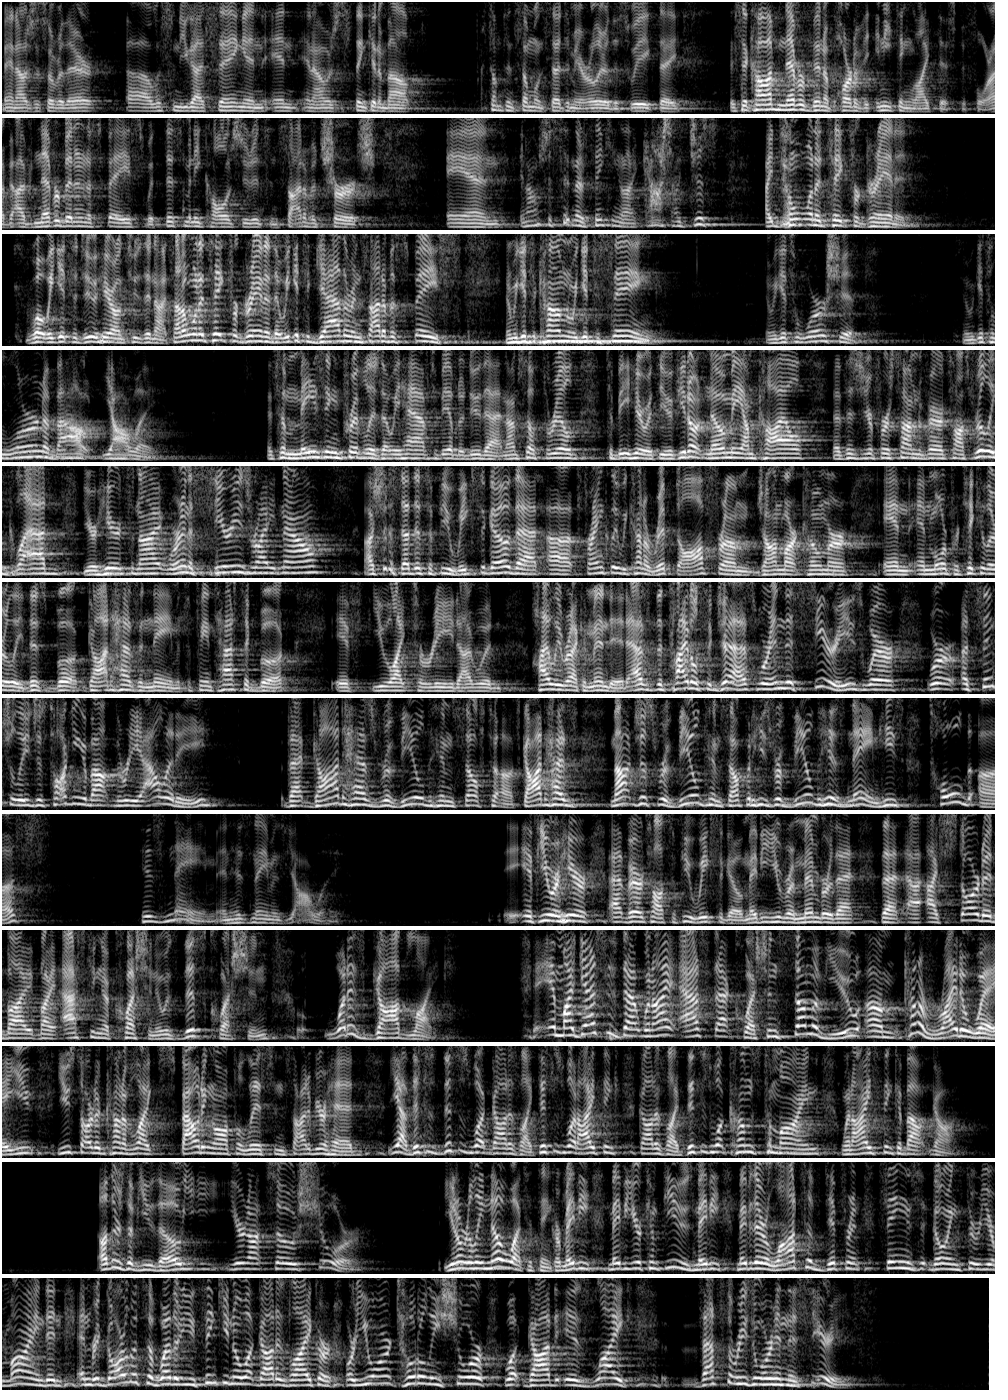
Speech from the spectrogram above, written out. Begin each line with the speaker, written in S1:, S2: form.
S1: Man, I was just over there uh, listening to you guys sing, and, and, and I was just thinking about something someone said to me earlier this week. They, they said, Kyle, I've never been a part of anything like this before. I've, I've never been in a space with this many college students inside of a church. And, and I was just sitting there thinking, like, gosh, I just, I don't want to take for granted what we get to do here on Tuesday nights. I don't want to take for granted that we get to gather inside of a space and we get to come and we get to sing and we get to worship and we get to learn about Yahweh. It's an amazing privilege that we have to be able to do that. And I'm so thrilled to be here with you. If you don't know me, I'm Kyle. If this is your first time to Veritas, really glad you're here tonight. We're in a series right now. I should have said this a few weeks ago that, uh, frankly, we kind of ripped off from John Mark Comer and, and more particularly this book, God Has a Name. It's a fantastic book. If you like to read, I would highly recommend it. As the title suggests, we're in this series where we're essentially just talking about the reality that God has revealed himself to us. God has not just revealed himself, but he's revealed his name. He's told us his name, and his name is Yahweh. If you were here at Veritas a few weeks ago, maybe you remember that, that I started by, by asking a question. It was this question What is God like? And my guess is that when I asked that question, some of you, um, kind of right away, you, you started kind of like spouting off a list inside of your head. Yeah, this is, this is what God is like. This is what I think God is like. This is what comes to mind when I think about God. Others of you, though, you're not so sure. You don't really know what to think, or maybe, maybe you're confused. Maybe, maybe there are lots of different things going through your mind. And, and regardless of whether you think you know what God is like or, or you aren't totally sure what God is like, that's the reason we're in this series.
